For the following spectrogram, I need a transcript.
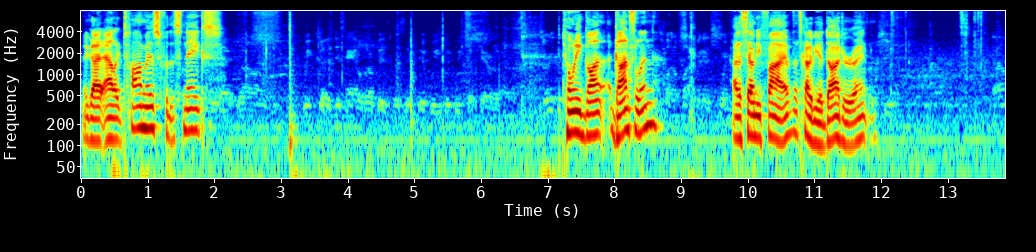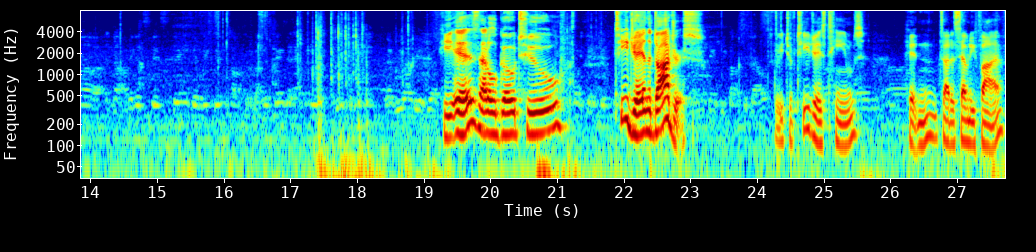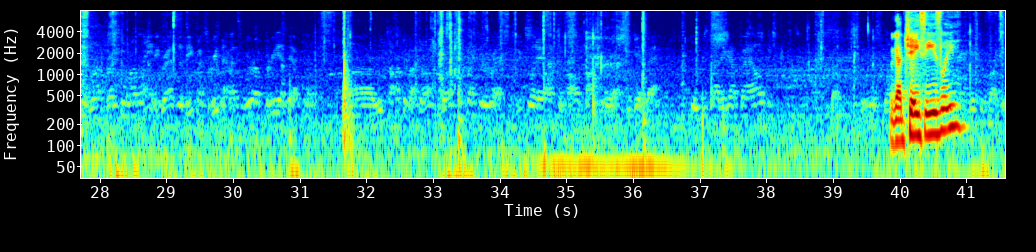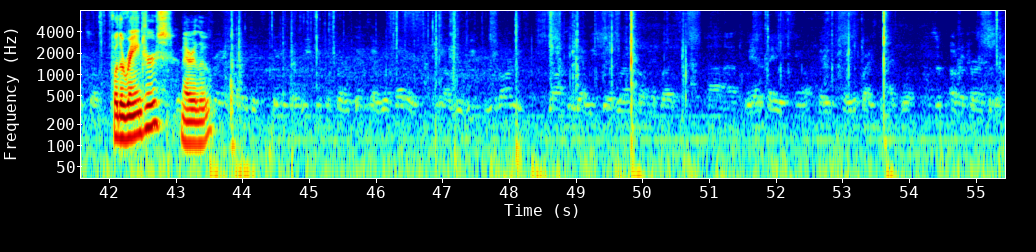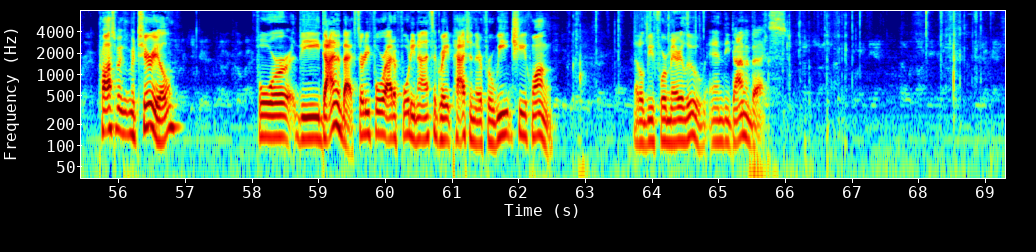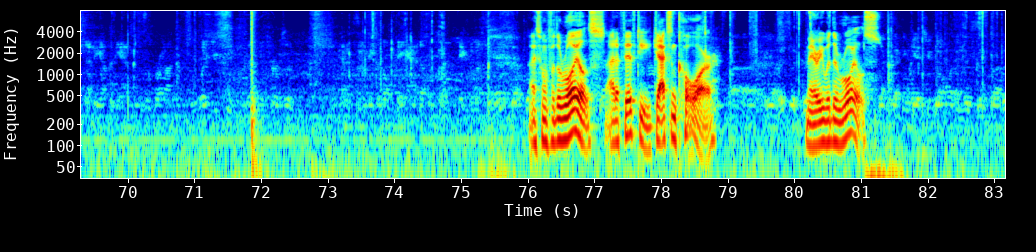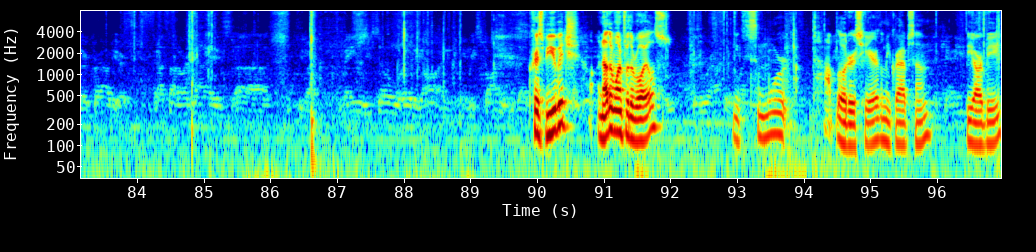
We got Alek Thomas for the Snakes. Tony Gon- Gonsolin out of 75. That's got to be a Dodger, right? He is. That'll go to TJ and the Dodgers. So each of TJ's teams hitting. It's out of 75. We got Jace Easley for the Rangers, Mary Lou. Prospect material for the Diamondbacks, 34 out of 49. That's a great patch in there for Wei-Chieh Huang. That'll be for Mary Lou and the Diamondbacks. Nice one for the Royals out of 50. Jackson Kowar. Mary with the Royals. Kris Bubic, Another one for the Royals. Need some more top loaders here. Let me grab some. BRB.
